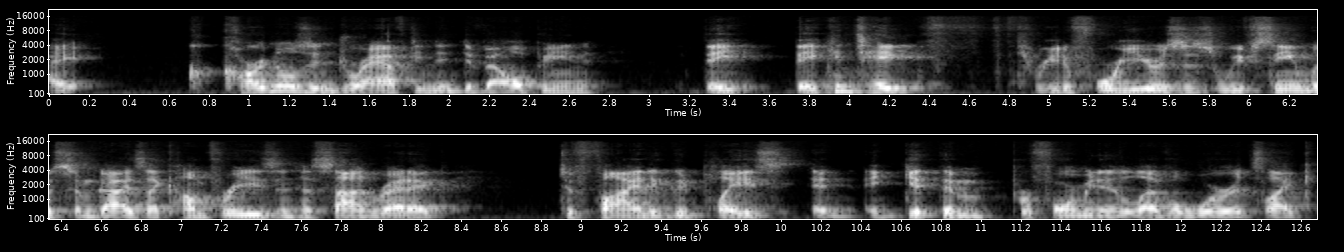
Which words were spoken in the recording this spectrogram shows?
I Cardinals in drafting and developing, they they can take three to four years, as we've seen with some guys like Humphries and Haason Reddick to find a good place and, and get them performing at a level where it's like,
